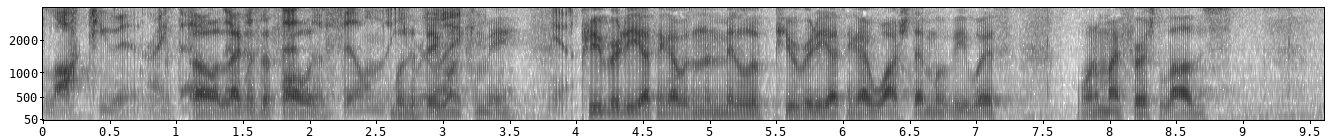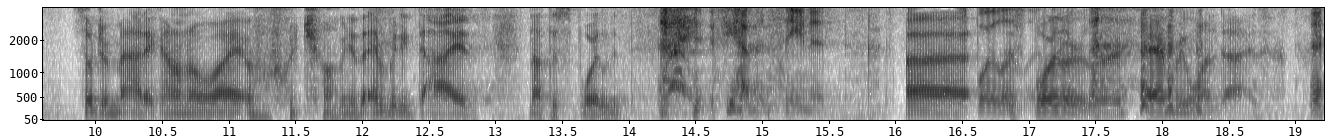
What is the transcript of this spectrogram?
locked you in, right? That, Oh, that Legends of the Fall was, the film was a big one for me. Yeah. It's puberty. I think I was in the middle of puberty. I think I watched that movie with one of my first loves. So dramatic. I don't know why it would draw me to that. Everybody dies. Not to spoil it. if you haven't seen it, spoiler. Uh, Spoiler alert. Everyone dies.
